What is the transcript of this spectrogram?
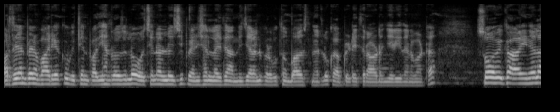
భర్త చనిపోయిన భార్యకు విత్ ఇన్ పదిహేను రోజుల్లో వచ్చే నెల నుంచి పెన్షన్లు అయితే అందించాలని ప్రభుత్వం భావిస్తున్నట్లు ఒక అప్డేట్ అయితే రావడం జరిగిందనమాట సో ఇక ఈ నెల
